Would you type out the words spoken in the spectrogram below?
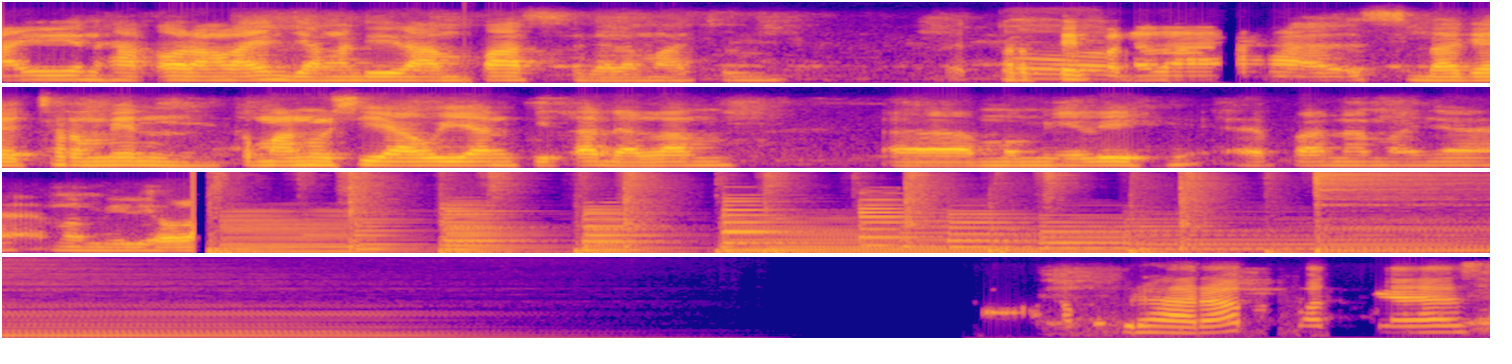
lain, hak orang lain jangan dirampas segala macam. Tertib adalah sebagai cermin kemanusiawian kita dalam uh, memilih apa namanya memilih olahraga. Aku berharap podcast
